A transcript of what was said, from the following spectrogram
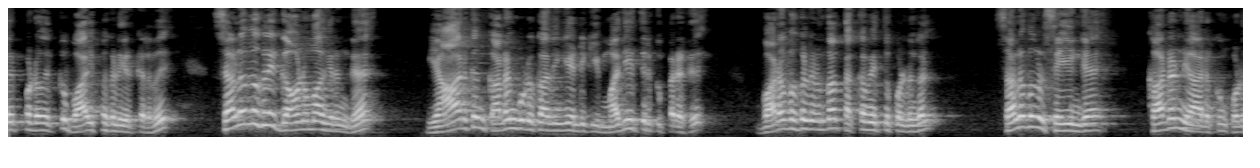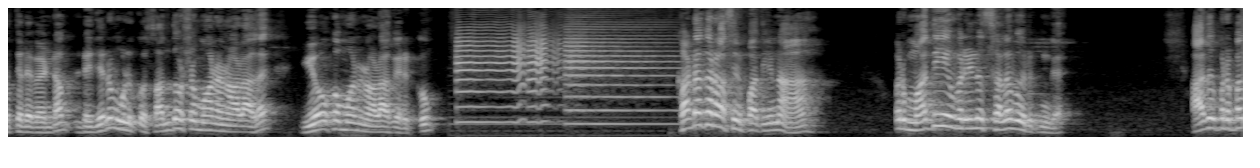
ஏற்படுவதற்கு வாய்ப்புகள் இருக்கிறது. செலவுகளில் கவனமாக இருங்க. யாருக்கும் கடன் கொடுக்காதீங்க இன்றைக்கு மதியத்திற்கு பிறகு. வரவுகள் இருந்தால் தக்க வைத்துக் கொள்ளுங்கள். செலவுகள் செய்யுங்க. கடன் யாருக்கும் கொடுத்திட வேண்டாம். இன்றைய தினம் உங்களுக்கு ஒரு சந்தோஷமான நாளாக யோகமான நாளாக இருக்கும். கடகராசியில் பார்த்தீங்கன்னா ஒரு மதியம் வரையிலும் செலவு இருக்குங்க. அது பிறப்ப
